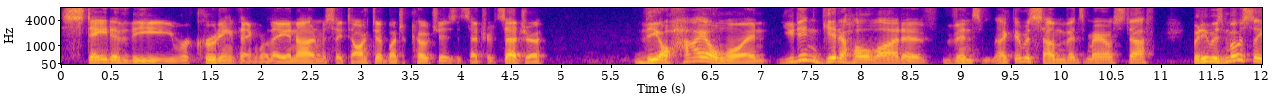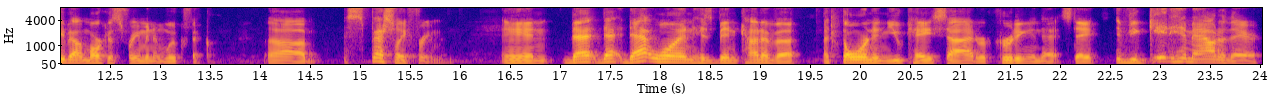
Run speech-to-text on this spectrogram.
state of the recruiting thing, where they anonymously talked to a bunch of coaches, et cetera, et cetera. The Ohio one, you didn't get a whole lot of Vince. Like there was some Vince Marrow stuff, but it was mostly about Marcus Freeman and Luke Fickell, uh, especially Freeman. And that that that one has been kind of a, a thorn in UK side recruiting in that state. If you get him out of there,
